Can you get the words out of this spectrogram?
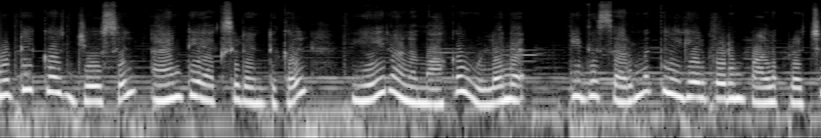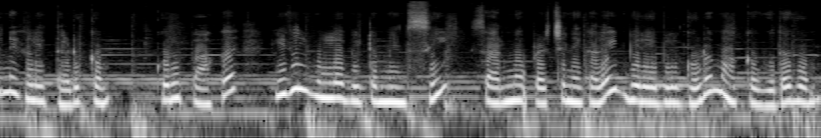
முட்டைக்கோஸ் ஜூஸில் ஆன்டி ஆக்சிடென்ட்டுகள் ஏராளமாக உள்ளன. இது சருமத்தில் ஏற்படும் பல பிரச்சனைகளை தடுக்கும். குறிப்பாக இதில் உள்ள விட்டமின் சி சரும பிரச்சனைகளை விரைவில் குணமாக்க உதவும்.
